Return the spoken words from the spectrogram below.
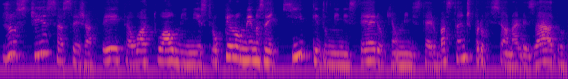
Justiça seja feita, o atual ministro, ou pelo menos a equipe do ministério, que é um ministério bastante profissionalizado,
